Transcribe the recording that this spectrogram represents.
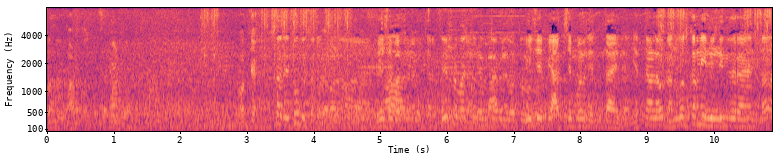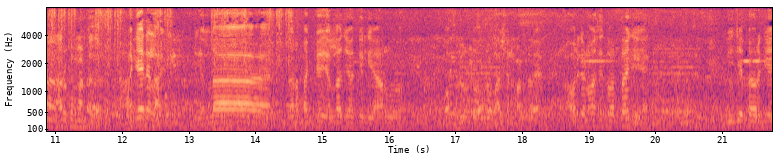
ತೊಂದರೆ ಮಾಡ್ಬೋದು. ಓಕೆ ಸರ್ ಇನ್ನೊಂದು ಸರ್ ದೇಶಭಾಷಣ ವಿಚಾರ. ದೇಶಭಾಷಣ ವಿಚಾರ ಇವತ್ತು ಬಿಜೆಪಿ ಆಕ್ಷೇಪಗಳನ್ನು ಎತ್ತಾ ಇದೆ. ಯತ್ನಾಳ್ ಅವರು ನನಗೋಸ್ಕರನೇ ಇದು ತಿಂದಿದ್ದಾರೆ ಅಂತ ಆರೋಪ ಮಾಡ್ತಾರೆ ಹಾಗೇನಲ್ಲ ಹಾಗೇನಿಲ್ಲ ಹಾಗೆ. ಎಲ್ಲ ಧರ್ಮಕ್ಕೆ ಎಲ್ಲ ಜಾತಿಯಲ್ಲಿ ಯಾರು ಒಬ್ಬರು ಒಬ್ಬರು ಭಾಷಣ ಮಾಡ್ತಾರೆ. ಅವ್ರಿಗೆ ಅನುವಾಸಿತ ಹೊರತಾಗಿ ಬಿ ಜೆ ಪಿ ಅವ್ರಿಗೆ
